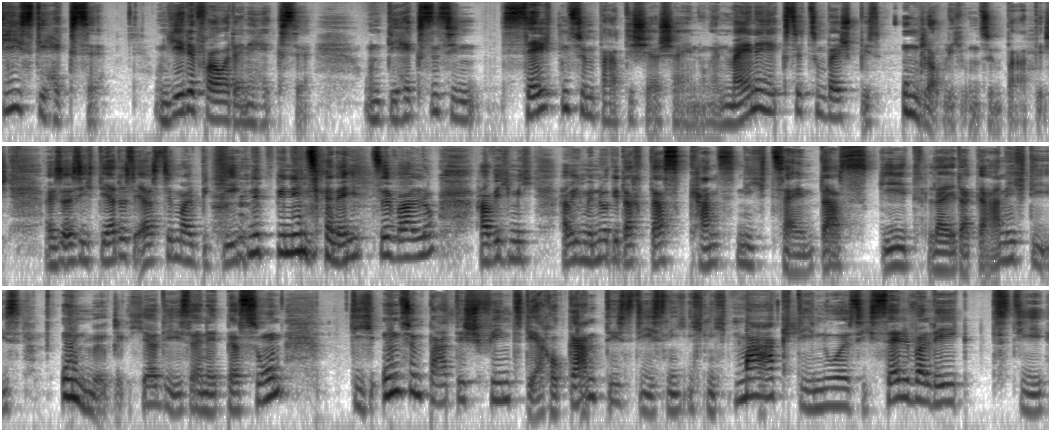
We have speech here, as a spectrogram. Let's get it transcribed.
die ist die Hexe. Und jede Frau hat eine Hexe. Und die Hexen sind selten sympathische Erscheinungen. Meine Hexe zum Beispiel ist unglaublich unsympathisch. Also als ich der das erste Mal begegnet bin in seiner Hitzewallung, habe ich mich, habe ich mir nur gedacht, das kann's nicht sein. Das geht leider gar nicht. Die ist unmöglich. Ja, die ist eine Person, die ich unsympathisch finde, die arrogant ist, die ich nicht mag, die nur sich selber legt, die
